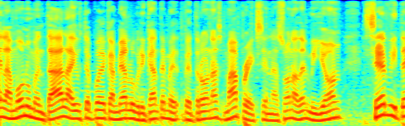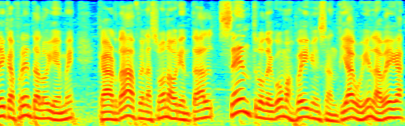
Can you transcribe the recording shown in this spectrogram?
en la Monumental. Ahí usted puede cambiar lubricante Petronas. Maprex en la zona del Millón. Serviteca frente al OIM. Cardaf en la zona oriental. Centro de Gomas Bello en Santiago y en La Vega.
